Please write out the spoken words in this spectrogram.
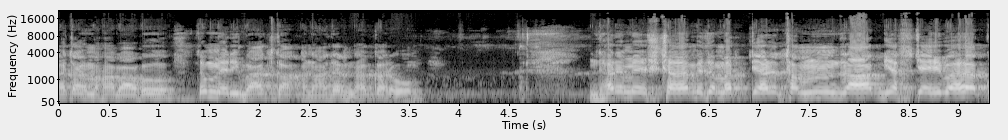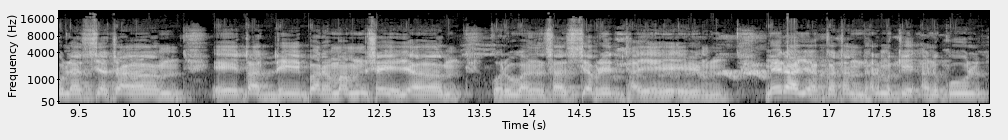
अतः महाबाहो, तुम मेरी बात का अनादर न करो। धर्मिष्ठमिदमत्यर्थम राज्ञश्चैव कुलस्य च। एतद्धि परमं श्रेय कुरुवंशस्य वृद्धये। मेरा यह कथन धर्म के अनुकूल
